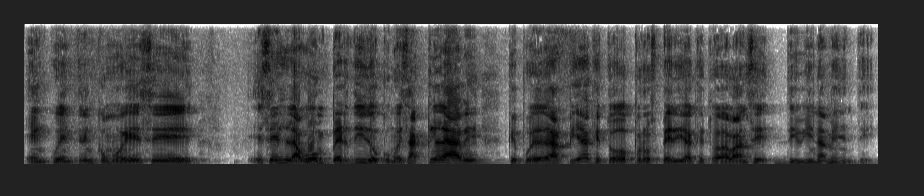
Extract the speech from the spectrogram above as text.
encuentren como ese ese eslabón perdido, como esa clave que puede dar pie a que todo prospere y a que todo avance divinamente.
